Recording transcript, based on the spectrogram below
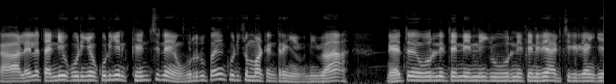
காலையில் தண்ணி குடிங்க குடிங்கன்னு கெஞ்சினேன் ஒரு ரூபாயும் குடிக்க மாட்டேன்றீங்க. நீ வா. நேற்று ஊர்னி தண்ணி இன்றைக்கி ஊர்னி தண்ணி தான் அடிச்சுக்கிறாங்க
